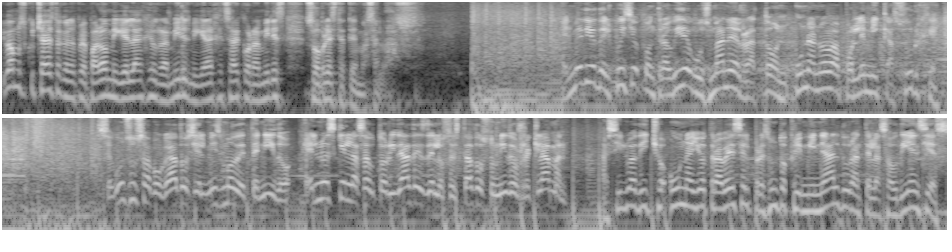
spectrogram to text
Y vamos a escuchar esto que nos preparó Miguel Ángel Ramírez, Miguel Ángel Sarco Ramírez, sobre este tema, salvados. En medio del juicio contra Ovidio Guzmán el ratón, una nueva polémica surge. Según sus abogados y el mismo detenido, él no es quien las autoridades de los Estados Unidos reclaman. Así lo ha dicho una y otra vez el presunto criminal durante las audiencias.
